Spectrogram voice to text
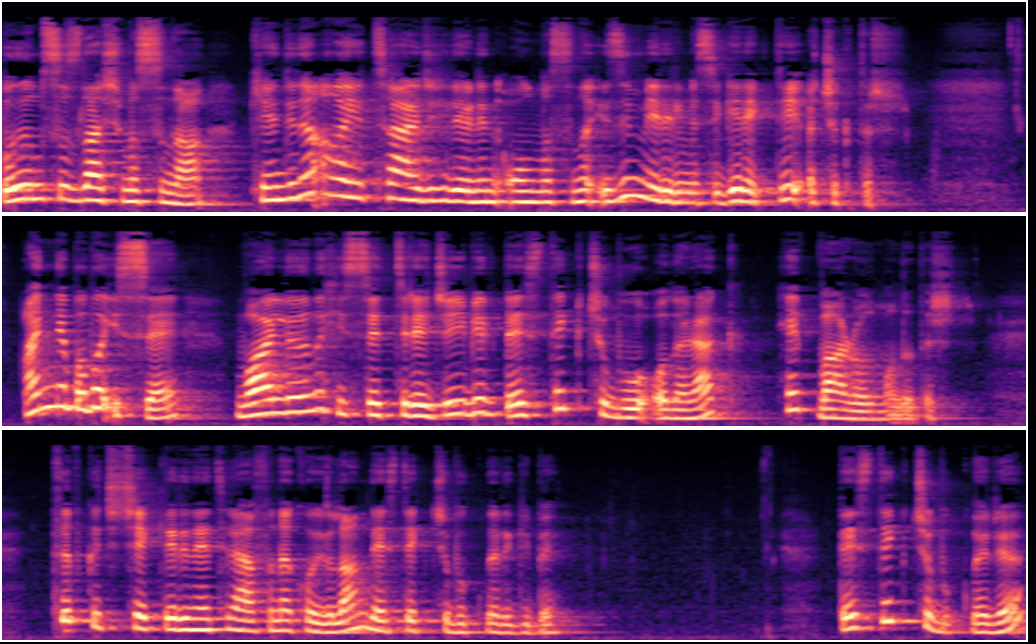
bağımsızlaşmasına, kendine ait tercihlerinin olmasına izin verilmesi gerektiği açıktır. Anne baba ise varlığını hissettireceği bir destek çubuğu olarak hep var olmalıdır. Tıpkı çiçeklerin etrafına koyulan destek çubukları gibi. Destek çubukları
